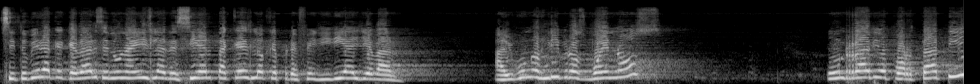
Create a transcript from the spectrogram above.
Si tuviera que quedarse en una isla desierta, ¿qué es lo que preferiría llevar? Algunos libros buenos, un radio portátil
